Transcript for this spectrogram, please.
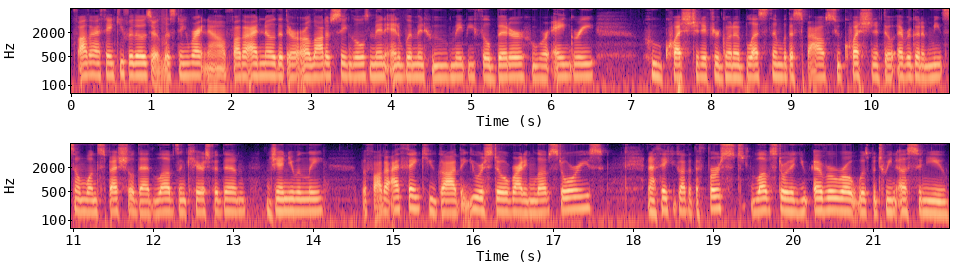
Father, I thank you for those that are listening right now. Father, I know that there are a lot of singles, men and women, who maybe feel bitter, who are angry, who question if you're going to bless them with a spouse, who question if they're ever going to meet someone special that loves and cares for them genuinely. But Father, I thank you, God, that you are still writing love stories. And I thank you, God, that the first love story that you ever wrote was between us and you.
